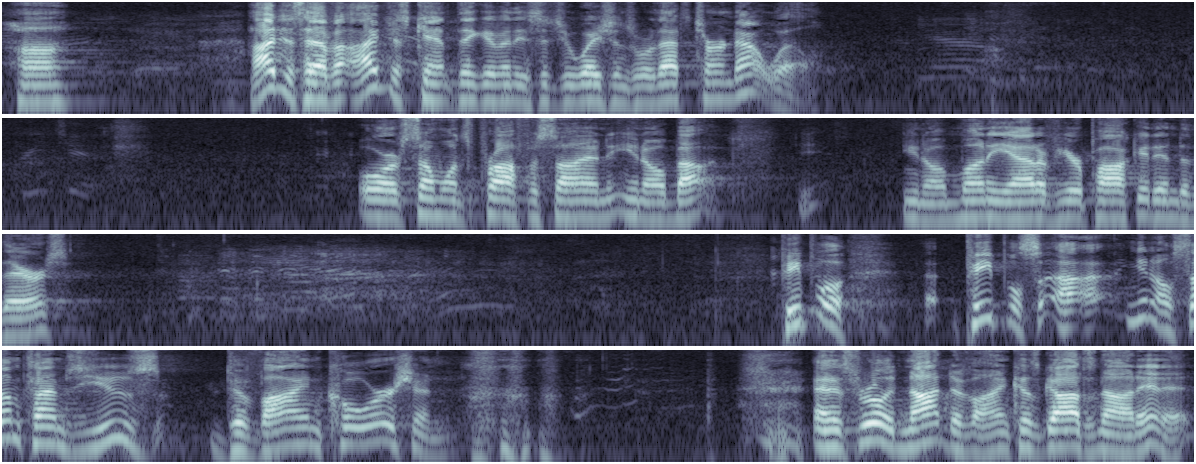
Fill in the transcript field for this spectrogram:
Huh? I just have, I just can't think of any situations where that's turned out well. Or if someone's prophesying, you know, about you know, money out of your pocket into theirs? People, people uh, you know, sometimes use divine coercion. and it's really not divine because God's not in it.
